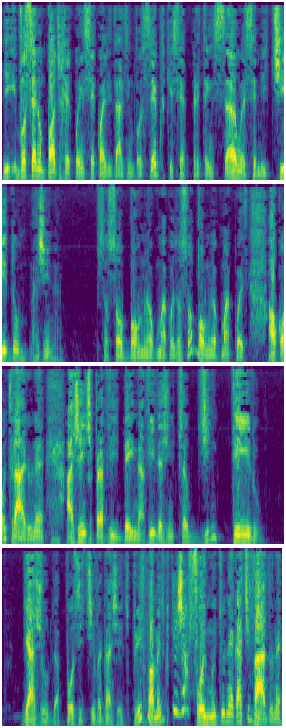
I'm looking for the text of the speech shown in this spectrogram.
E você não pode reconhecer qualidades em você, porque isso é pretensão, é ser metido. Imagina. Se eu sou bom em alguma coisa, eu sou bom em alguma coisa. Ao contrário, né? A gente, para viver bem na vida, a gente precisa o dia inteiro de ajuda positiva da gente. Principalmente porque já foi muito negativado, né?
